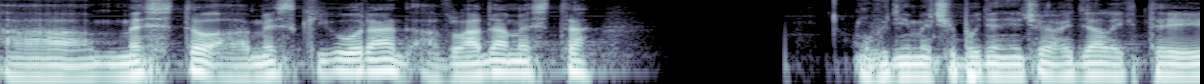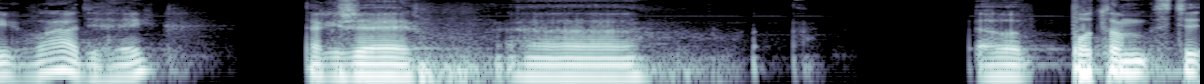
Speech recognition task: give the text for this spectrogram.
a mesto a mestský úrad a vláda mesta. Uvidíme, či bude niečo aj ďalej k tej vláde, hej. Takže uh, uh, potom, ste,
